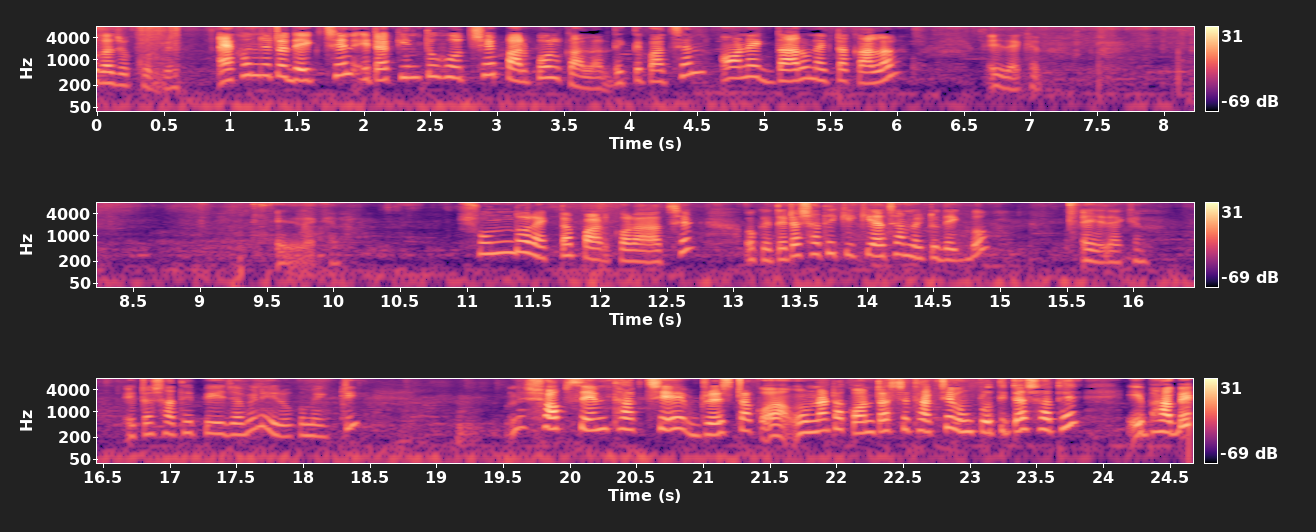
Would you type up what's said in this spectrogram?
যোগাযোগ করবেন। এখন যেটা দেখছেন এটা কিন্তু হচ্ছে পার্পল কালার দেখতে পাচ্ছেন? অনেক দারুণ একটা কালার এই দেখেন। এই দেখেন। সুন্দর একটা পার করা আছে। ওকে তো এটার সাথে কি কি আছে আমরা একটু দেখব? এই দেখেন। এটার সাথে পেয়ে যাবেন এরকম একটি সব সেম থাকছে ড্রেসটা ওড়নাটা কন্ট্রাস্টে থাকছে এবং প্রতিটার সাথে এভাবে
